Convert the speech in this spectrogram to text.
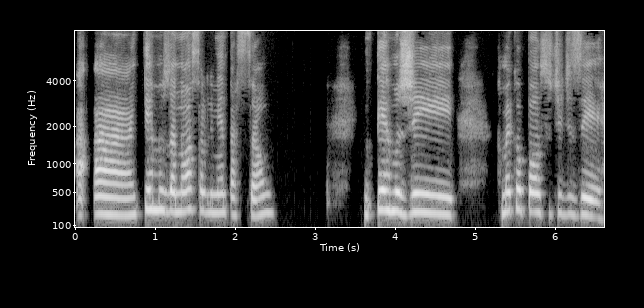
a, a, em termos da nossa alimentação, em termos de como é que eu posso te dizer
